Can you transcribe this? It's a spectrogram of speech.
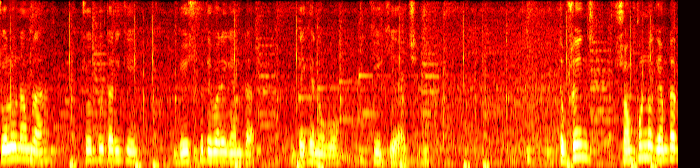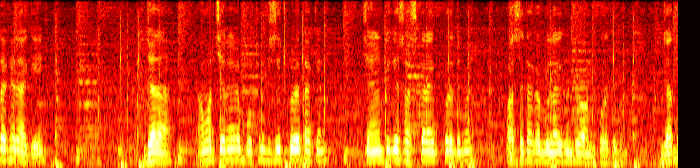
চলুন আমরা চোদ্দ তারিখে বৃহস্পতিবারের গেমটা দেখে নেব কী কী আছে। তো ফ্রেন্ডস সম্পূর্ণ গেমটা দেখার আগে যারা আমার চ্যানেলে প্রথম ভিজিট করে থাকেন, চ্যানেলটিকে সাবস্ক্রাইব করে দেবেন, পাশে থাকা বেল আইকনটি অন করে দেবেন, যাতে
